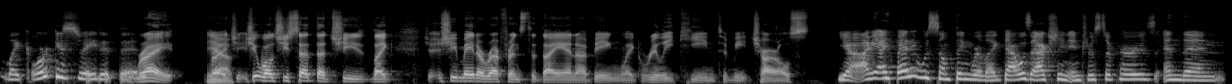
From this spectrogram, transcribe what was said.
like orchestrated this. Right. Yeah. Right. She, she, well, she said that she like she, she made a reference to Diana being like really keen to meet Charles. Yeah, I mean, I bet it was something where like that was actually an interest of hers, and then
